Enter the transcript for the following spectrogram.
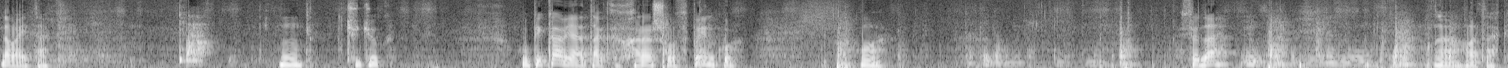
Давай так. Чучук. Упікав я так хорошо спинку. О, Та туди сюди. А, отак.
